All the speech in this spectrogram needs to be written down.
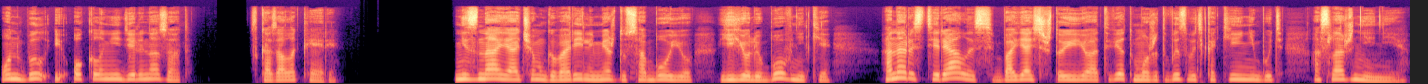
он был и около недели назад, сказала Кэрри. Не зная, о чем говорили между собою ее любовники, она растерялась, боясь, что ее ответ может вызвать какие-нибудь осложнения.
